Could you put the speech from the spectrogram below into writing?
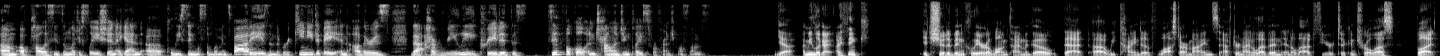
um, of policies and legislation, again, uh, policing Muslim women's bodies and the burkini debate and others that have really created this difficult and challenging place for French Muslims. Yeah. I mean, look, I, I think it should have been clear a long time ago that uh, we kind of lost our minds after 9 11 and allowed fear to control us. But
